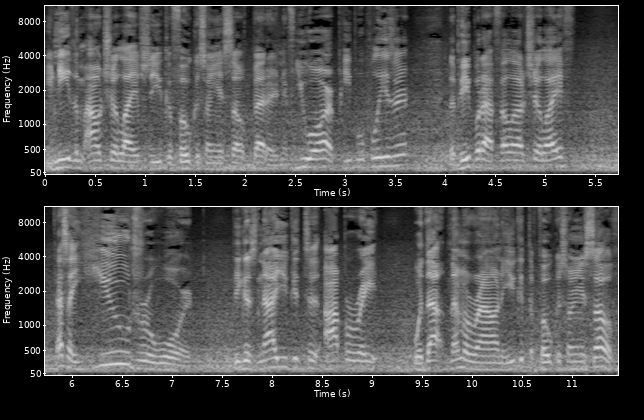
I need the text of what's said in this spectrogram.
You need them out your life so you can focus on yourself better. And if you are a people pleaser, the people that fell out your life, that's a huge reward because now you get to operate without them around and you get to focus on yourself.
